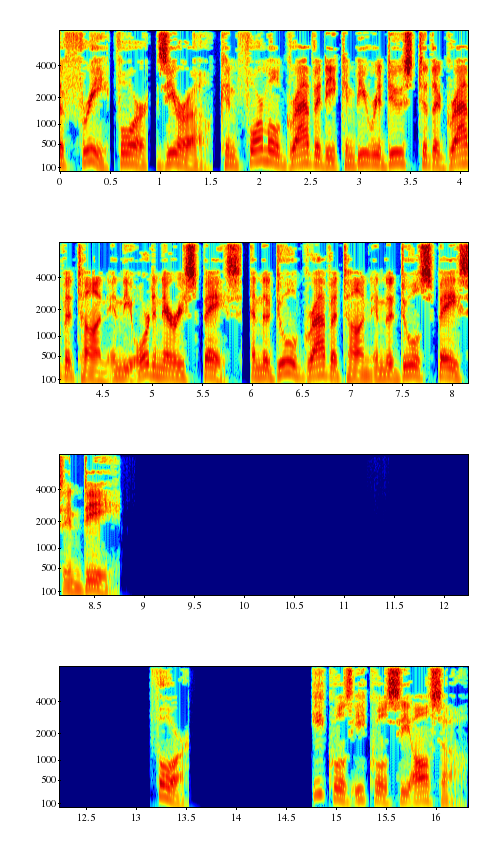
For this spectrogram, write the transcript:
the free 4, 0 conformal gravity can be reduced to the graviton in the ordinary space, and the dual graviton in the dual space in D. 4 See also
